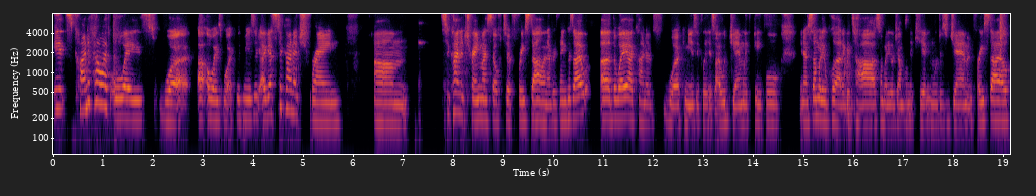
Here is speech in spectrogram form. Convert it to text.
it's kind of how I've always worked, uh, always worked with music. I guess to kind of train, um, to kind of train myself to freestyle and everything. Because I, uh, the way I kind of work musically is I would jam with people. You know, somebody will pull out a guitar, somebody will jump on the kit, and we'll just jam and freestyle.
